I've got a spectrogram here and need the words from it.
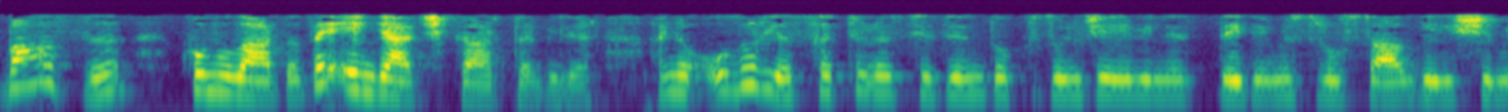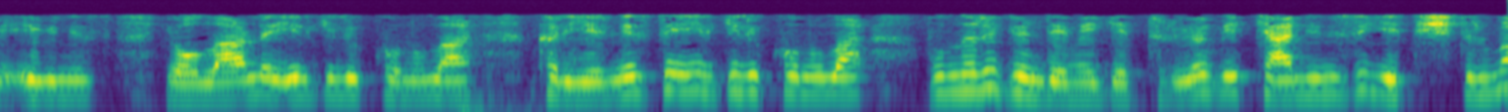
bazı konularda da engel çıkartabilir. Hani olur ya Satürn sizin 9. eviniz dediğimiz ruhsal gelişimi eviniz, yollarla ilgili konular, kariyerinizle ilgili konular bunları gündeme getiriyor ve kendinizi yetiştirme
